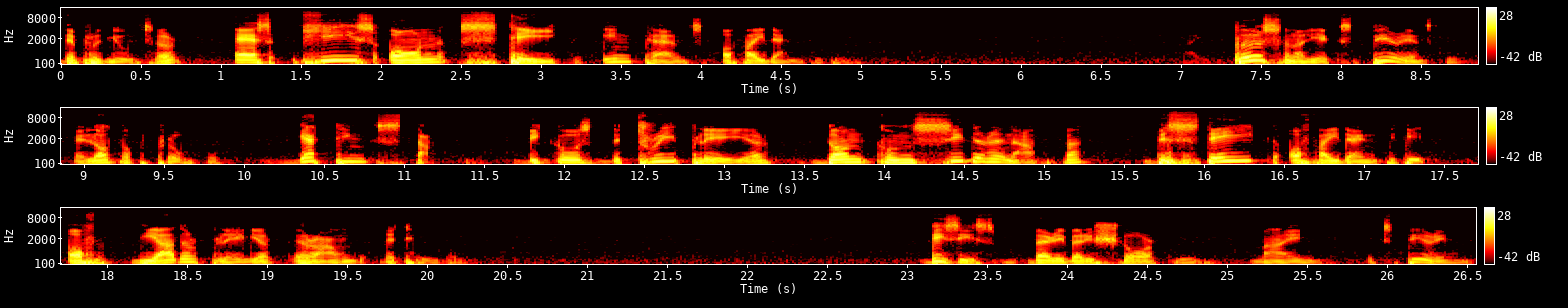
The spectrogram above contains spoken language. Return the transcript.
the producer, as his own stake in terms of identity I personally experienced a lot of process getting stuck because the three player don't consider enough the stake of identity of the other player around the table. This is very, very shortly my experience.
